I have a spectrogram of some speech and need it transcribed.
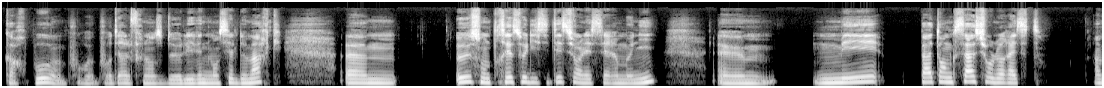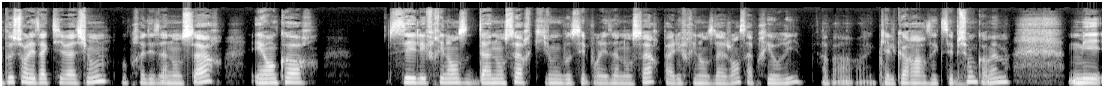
corpo pour pour dire le freelance de l'événementiel de marque eux sont très sollicités sur les cérémonies, euh, mais pas tant que ça sur le reste. Un peu sur les activations auprès des annonceurs. Et encore, c'est les freelances d'annonceurs qui vont bosser pour les annonceurs, pas les freelances d'agence, a priori. à quelques rares exceptions quand même. Mais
